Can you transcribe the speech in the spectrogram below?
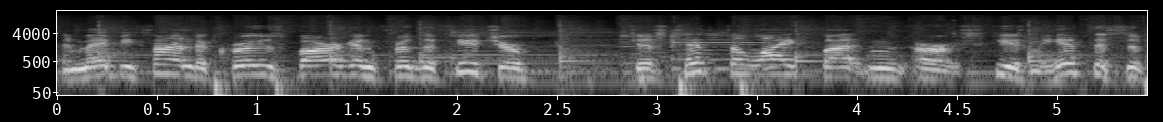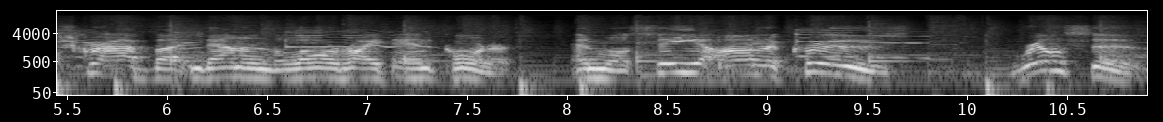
and maybe find a cruise bargain for the future, just hit the like button, or excuse me, hit the subscribe button down in the lower right hand corner. And we'll see you on a cruise real soon.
